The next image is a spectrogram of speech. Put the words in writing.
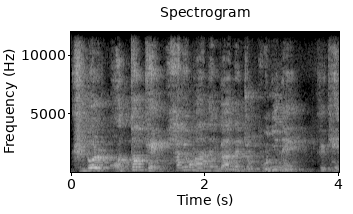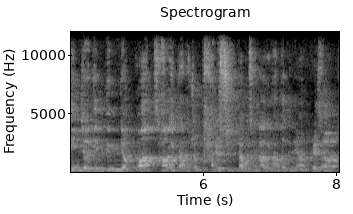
그걸 어떻게 활용하는가는 좀 본인의 그 개인적인 능력과 상황에 따라 좀 다를 수 있다고 생각을 하거든요. 그래서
